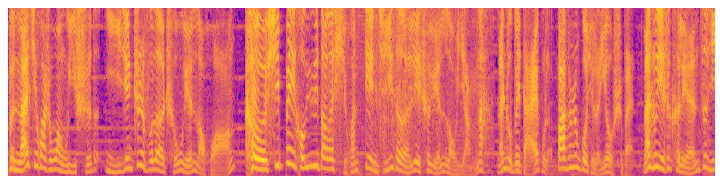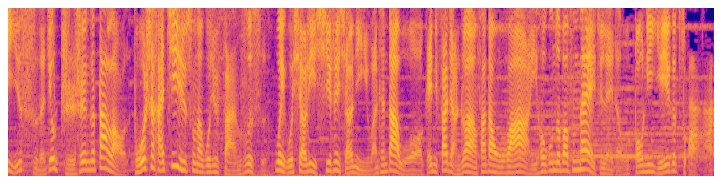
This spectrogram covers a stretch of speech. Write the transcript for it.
本本来计划是万无一失的，已经制服了乘务员老黄，可惜背后遇到了喜欢电击的列车员老杨啊！男主被逮捕了。八分钟过去了，又失败。男主也是可怜，自己已经死了，就只剩个大脑了。博士还继续送他过去，反复死，为国效力，牺牲小你，完成大我，给你发奖状，发大红花，以后工作包分配之类的，我包你爷爷个爪儿。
